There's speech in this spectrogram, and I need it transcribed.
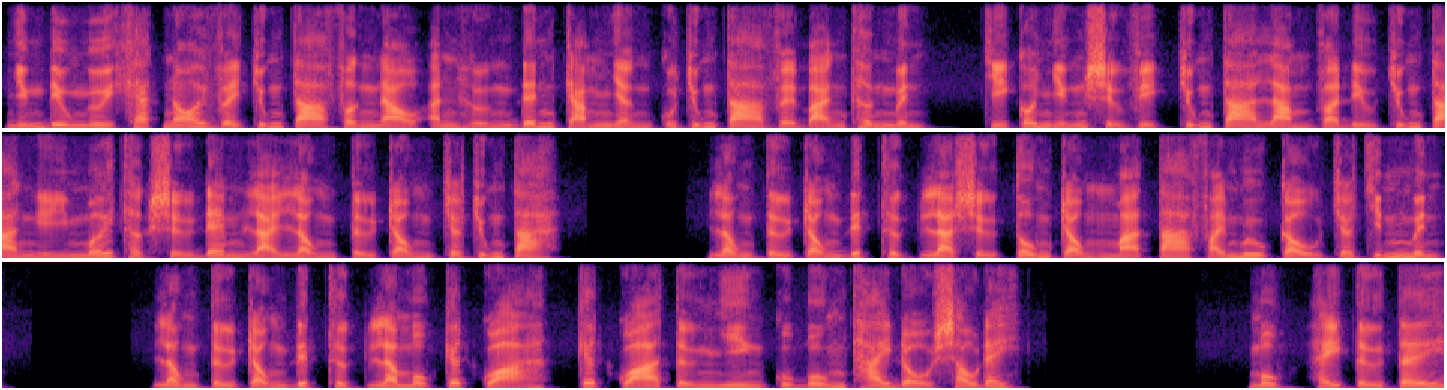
Những điều người khác nói về chúng ta phần nào ảnh hưởng đến cảm nhận của chúng ta về bản thân mình chỉ có những sự việc chúng ta làm và điều chúng ta nghĩ mới thật sự đem lại lòng tự trọng cho chúng ta. Lòng tự trọng đích thực là sự tôn trọng mà ta phải mưu cầu cho chính mình. Lòng tự trọng đích thực là một kết quả kết quả tự nhiên của bốn thái độ sau đây. Một, hãy tử tế,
